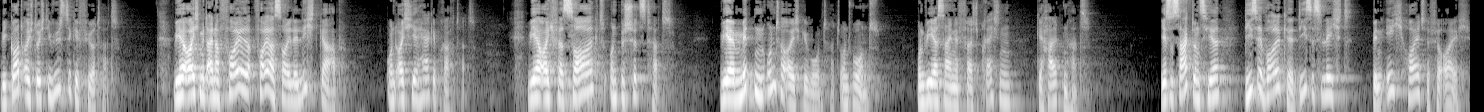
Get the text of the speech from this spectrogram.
wie Gott euch durch die Wüste geführt hat, wie er euch mit einer Feuersäule Licht gab und euch hierher gebracht hat, wie er euch versorgt und beschützt hat, wie er mitten unter euch gewohnt hat und wohnt und wie er seine Versprechen gehalten hat. Jesus sagt uns hier, diese Wolke, dieses Licht bin ich heute für euch.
